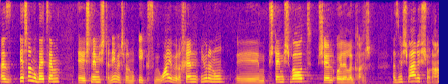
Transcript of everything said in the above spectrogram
אז יש לנו בעצם אה, שני משתנים, יש לנו x ו-y, ולכן יהיו לנו אה, שתי משוואות של אוילר-לגרנג'. אז משוואה ראשונה,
